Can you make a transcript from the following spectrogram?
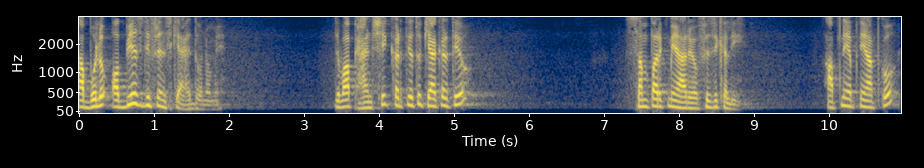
आप बोलो ऑब्वियस डिफरेंस क्या है दोनों में? जब आप हैंडशेक करते हो तो क्या करते हो? संपर्क में आ रहे हो फिजिकली आपने अपने आप को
